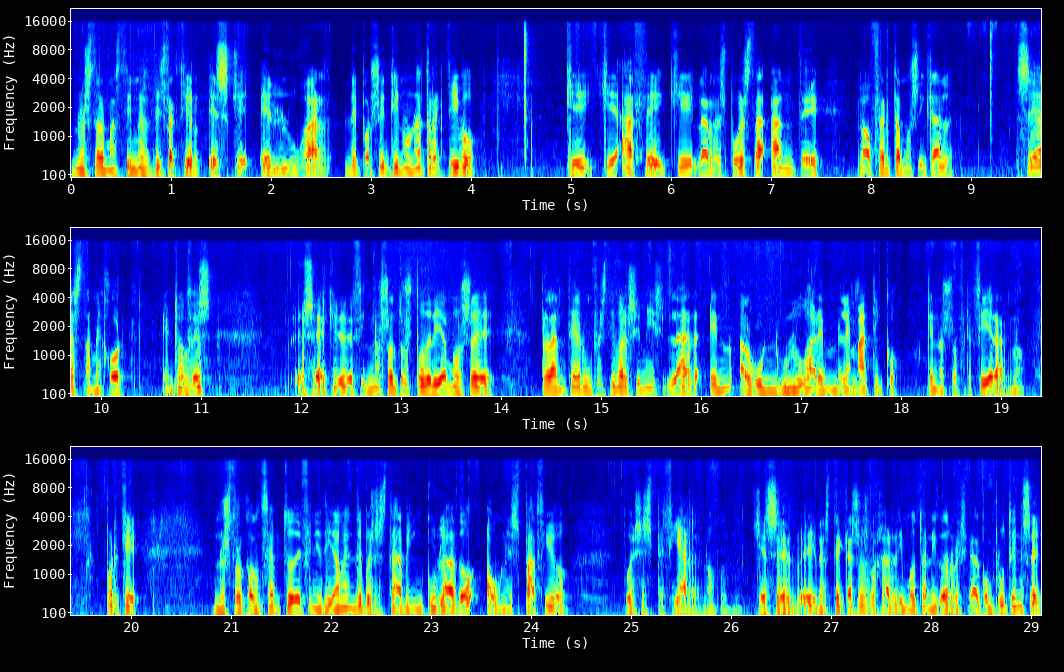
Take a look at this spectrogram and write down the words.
nuestra máxima satisfacción es que el lugar de por sí tiene un atractivo que, hace que la respuesta ante la oferta musical sea hasta mejor. Entonces, o sea, quiere decir, nosotros podríamos eh, plantear un festival similar en algún lugar emblemático que nos ofrecieran, ¿no? Porque nuestro concepto definitivamente pues está vinculado a un espacio pues especial, ¿no? que es, en este caso es el Jardín Botánico de la Universidad Complutense,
